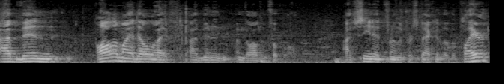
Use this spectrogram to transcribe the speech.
I've been, all of my adult life, I've been in- involved in football. I've seen it from the perspective of a player.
